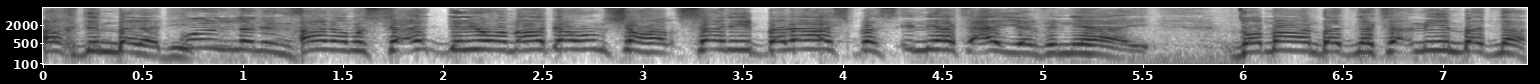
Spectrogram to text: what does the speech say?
أخدم بلدي. كلنا ننزل. أنا مستعد اليوم أداوم شهر. سنه ببلاش بس إني أتعين في النهايه ضمان بدنا تأمين بدنا.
